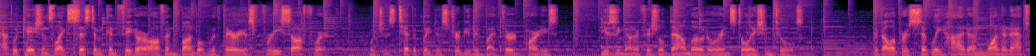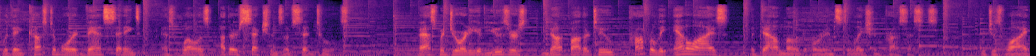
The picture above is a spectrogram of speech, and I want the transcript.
Applications like System Config are often bundled with various free software, which is typically distributed by third parties, using unofficial download or installation tools. Developers simply hide unwanted apps within custom or advanced settings, as well as other sections of said tools. Vast majority of users do not bother to properly analyze the download or installation processes, which is why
